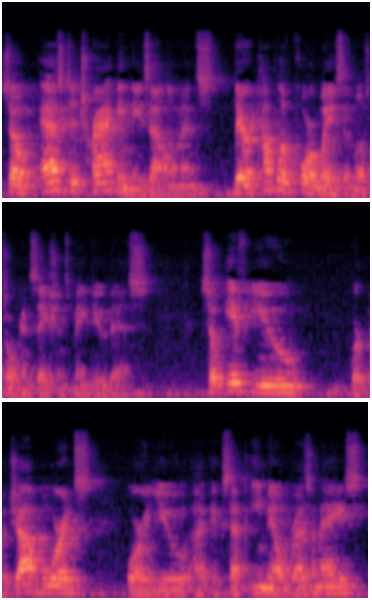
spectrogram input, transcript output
So as to tracking these elements, there are a couple of core ways that most organizations may do this. So if you work with job boards or you uh, accept emailed resumes,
